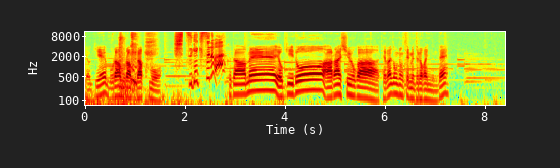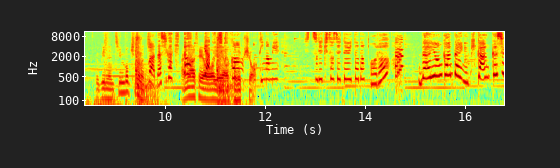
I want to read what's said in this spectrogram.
여기에 무라무라 무라쿠모. 出撃するわ 그 다음에 여기도 아라시오가 대발 동정 때문에 들어가 있는데 여기는 찐복치도 넣지. 私がきっと 안녕하세요. 예, 어서 오십시오. 沖並み出撃させていただあら第四艦隊の機関かしら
